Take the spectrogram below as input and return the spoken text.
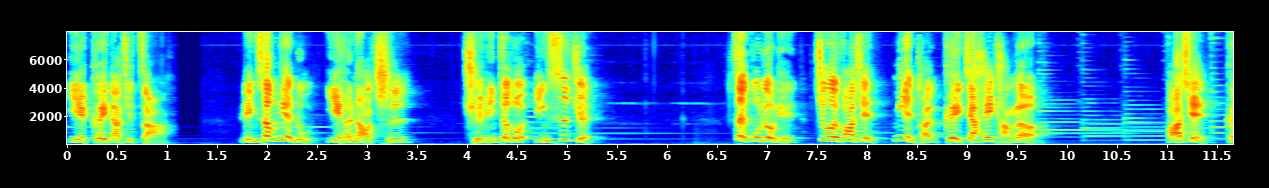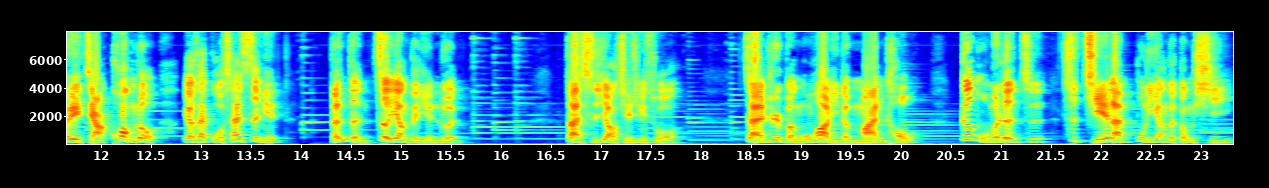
也可以拿去炸。淋上炼乳也很好吃，取名叫做银丝卷。再过六年就会发现面团可以加黑糖了，发现可以夹矿肉要再过三四年，等等这样的言论。但是要谦逊说，在日本文化里的馒头跟我们认知是截然不一样的东西。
